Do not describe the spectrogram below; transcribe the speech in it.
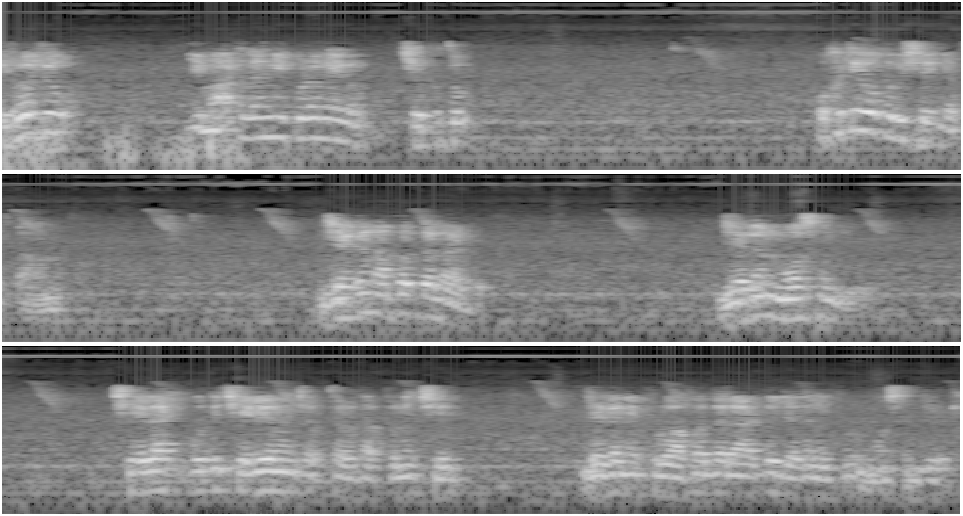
ఈరోజు ఈ మాటలన్నీ కూడా నేను చెబుతూ ఒకటే ఒక విషయం చెప్తా ఉన్నా. జగన్ అబద్ధలాడు. జగన్ మోసం చేయలేకపోతే చేయలేమని చెప్తాడు తప్ప నుంచి జగన్ ఎప్పుడు అబద్ధలాడు జగన్ ఇప్పుడు మోసం చేయడు.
